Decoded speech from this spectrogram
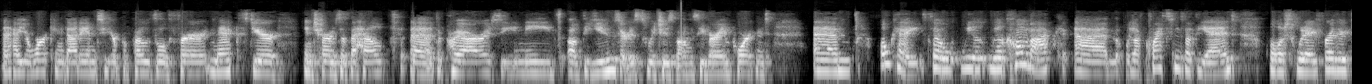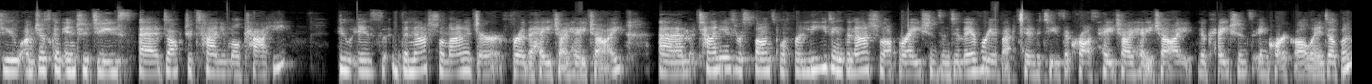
and how you're working that into your proposal for next year in terms of the health, uh, the priority needs of the users, which is obviously very important. Um, okay, so we'll we'll come back. Um, we'll have questions at the end, but without further ado, I'm just going to introduce uh, Dr. Tanya Mulcahy who is the national manager for the HIHI. Um, Tanya is responsible for leading the national operations and delivery of activities across HIHI locations in Cork, Galway, and Dublin.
